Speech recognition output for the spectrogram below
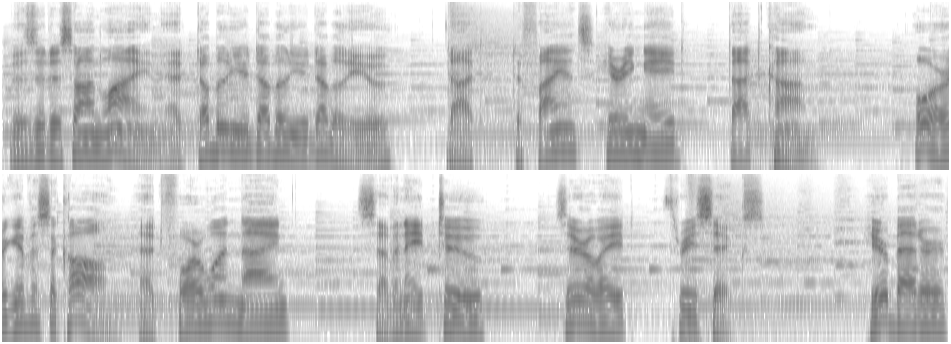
visit us online at www.defiancehearingaid.com or give us a call at 419 782 0836. Hear better,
